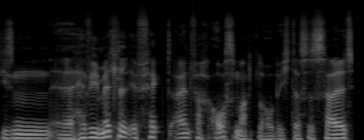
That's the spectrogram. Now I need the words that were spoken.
diesen äh, Heavy-Metal-Effekt einfach ausmacht, glaube ich. Das ist halt,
